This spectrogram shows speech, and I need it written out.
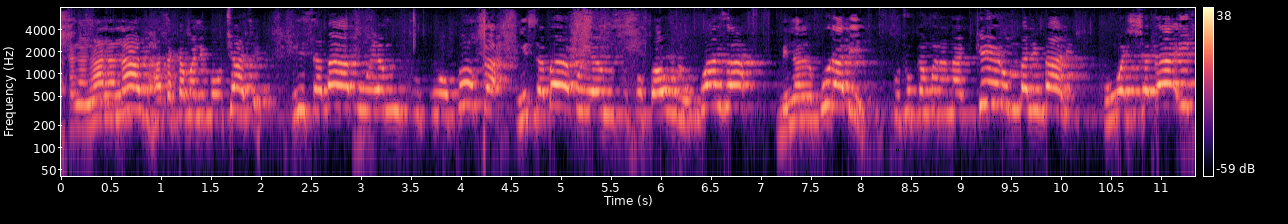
akangangana nazo hata kama ni kwa uchache. Ni sababu ya mtu kuokoka ni sababu ya mtu kufaulu. Kwanza min alqurab kutokamana na kero mbalimbali washadaid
